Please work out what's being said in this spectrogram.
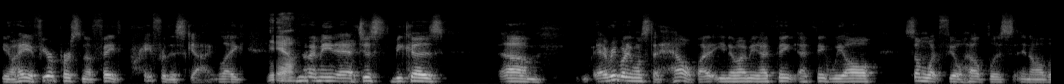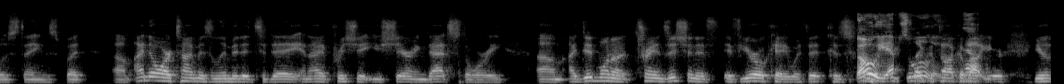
you know, hey, if you're a person of faith, pray for this guy. Like, yeah, you know I mean, just because um, everybody wants to help. I you know I mean I think I think we all somewhat feel helpless in all those things, but um, I know our time is limited today, and I appreciate you sharing that story. Um, I did want to transition if if you're okay with it because oh yeah, absolutely like to talk yeah. about your your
